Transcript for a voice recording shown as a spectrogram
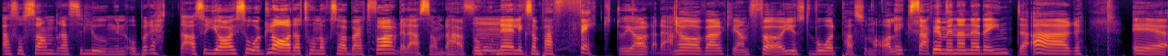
alltså Sandras lugn och berätta. Alltså jag är så glad att hon också har börjat föreläsa om det här för mm. hon är liksom perfekt att göra det. Ja verkligen, för just vårdpersonal. Exakt. För jag menar när det inte är eh,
